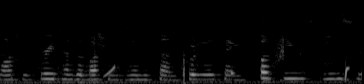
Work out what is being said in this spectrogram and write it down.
launches three tons of mushrooms into the sun, quoted as saying, Fuck you, Spencer.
